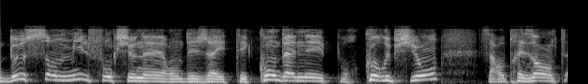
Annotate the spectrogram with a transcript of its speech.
200 000 fonctionnaires ont déjà été condamnés pour corruption. Ça représente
